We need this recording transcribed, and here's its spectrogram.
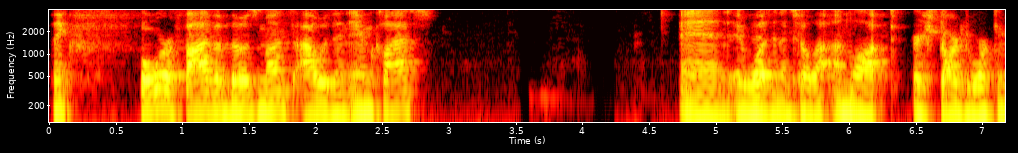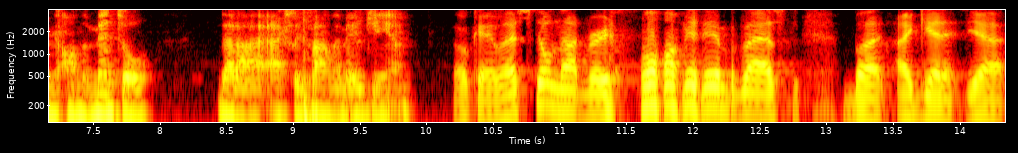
I think four or five of those months I was in M class, and it wasn't until I unlocked or started working on the mental that I actually finally made GM. Okay, well that's still not very long in M class, but I get it. Yeah,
